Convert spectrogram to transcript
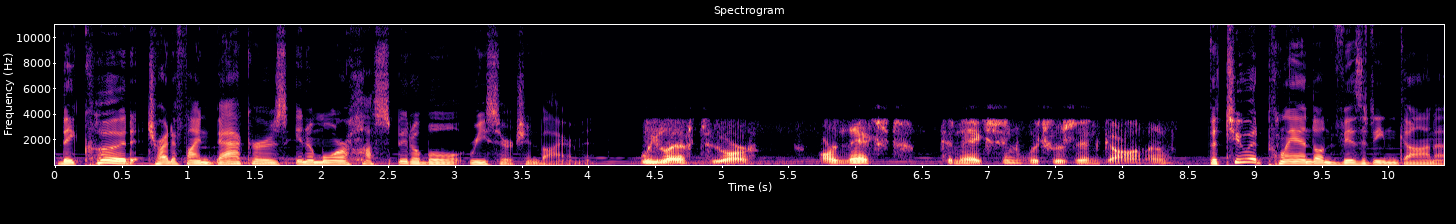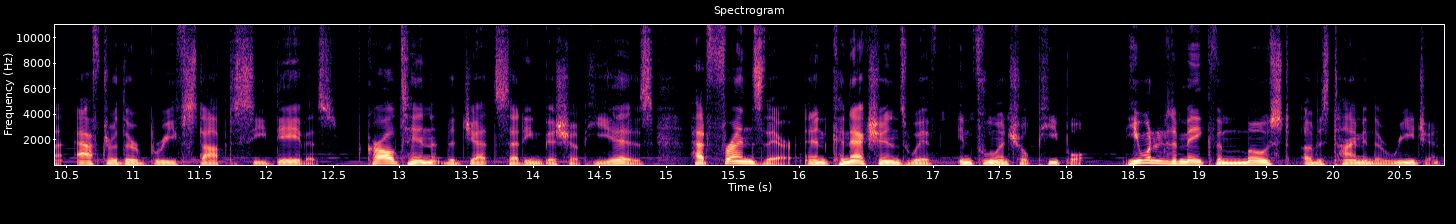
they could try to find backers in a more hospitable research environment. We left to our, our next connection, which was in Ghana. The two had planned on visiting Ghana after their brief stop to see Davis. Carlton, the jet setting bishop he is, had friends there and connections with influential people. He wanted to make the most of his time in the region.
